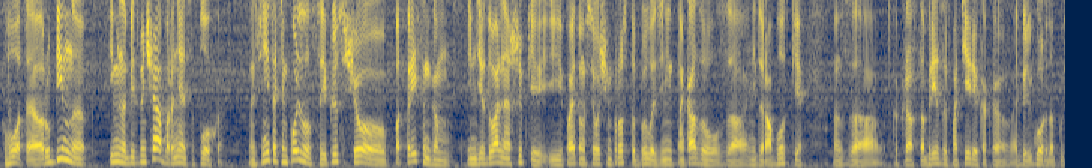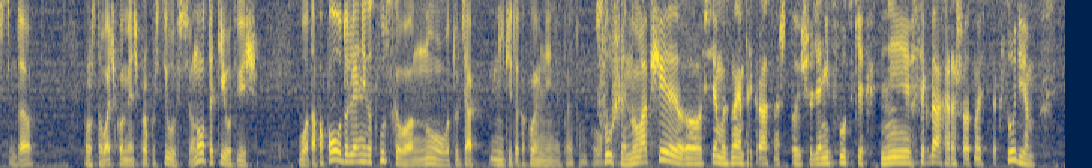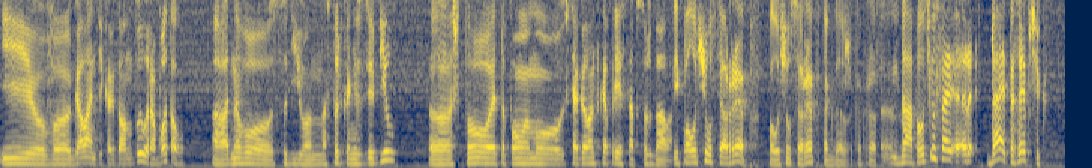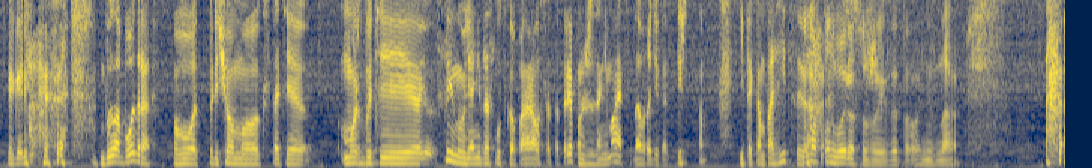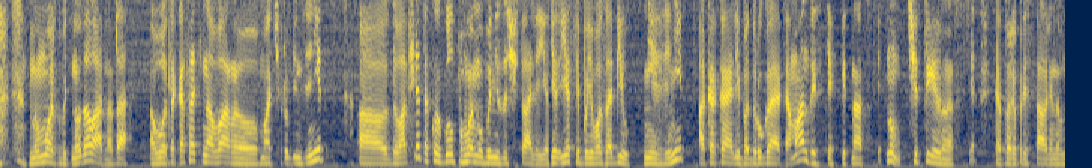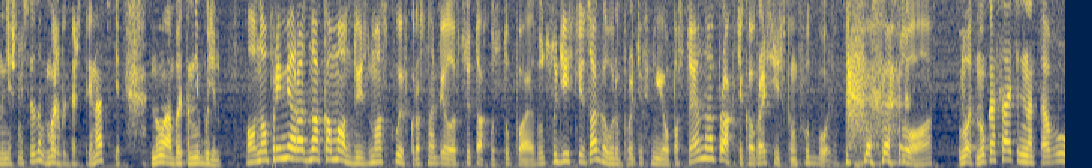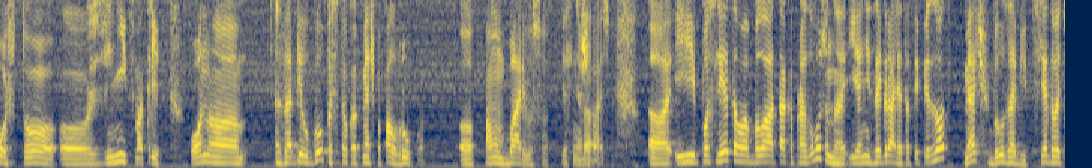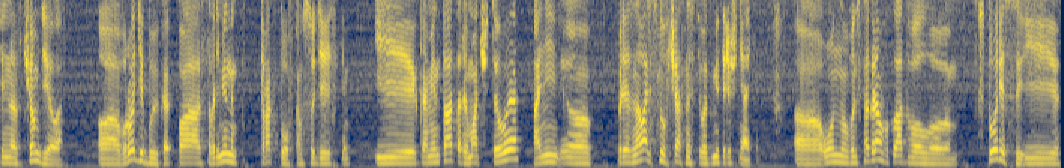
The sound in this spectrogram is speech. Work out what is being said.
Вот, э, Рубин э, именно без мяча обороняется плохо. Зенит этим пользовался, и плюс еще под прессингом индивидуальные ошибки, и поэтому все очень просто было. Зенит наказывал за недоработки, за вот как раз обрезы, потери, как э, Абельгор, допустим, да, Просто в очко мяч пропустил и все. Ну, вот такие вот вещи. Вот, а по поводу Леонида Слуцкого, ну, вот у тебя, Никита, какое мнение по этому поводу? Слушай, ну вообще э, все мы знаем прекрасно, что еще Леонид Слуцкий не всегда хорошо относится к судьям, и в Голландии, когда он был, работал, э, одного судью он настолько не взлюбил, э, что это, по-моему, вся голландская пресса обсуждала. И получился рэп, получился рэп тогда же как раз. Да, получился, да, это рэпчик, как говорится, было бодро. Вот, причем, э, кстати, может быть, и сыну Леонида Слуцкого понравился этот рэп, он же занимается, да, вроде как пишет там какие-то композиции. Ну, может, он вырос уже из этого, не знаю. ну, может быть, ну да ладно, да. Вот, а касательно ВАР э, в матче Рубин-Зенит, А, да вообще такой гол, по-моему, бы не засчитали, если бы его забил не «Зенит», а какая-либо другая команда из тех 15, ну, 14, которые представлены в нынешнем сезоне, может быть, даже 13, но об этом не будем. А, например, одна команда из Москвы в красно-белых цветах выступает. Вот судейские заговоры против нее постоянная практика в российском футболе. Да. Вот, ну касательно того, что э, Зенит, смотри, он э, забил гол после того, как мяч попал в руку. Э, по-моему, Бариусу, если не ошибаюсь. Да. Э, и после этого была атака продолжена, и они заиграли этот эпизод, мяч был забит. Следовательно, в чем дело? Э, вроде бы, как по современным трактовкам судейским, и комментаторы Матч ТВ, они э, признавались, ну, в частности, вот Дмитрий Шнякин. Э, он в Инстаграм выкладывал э, сторисы и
